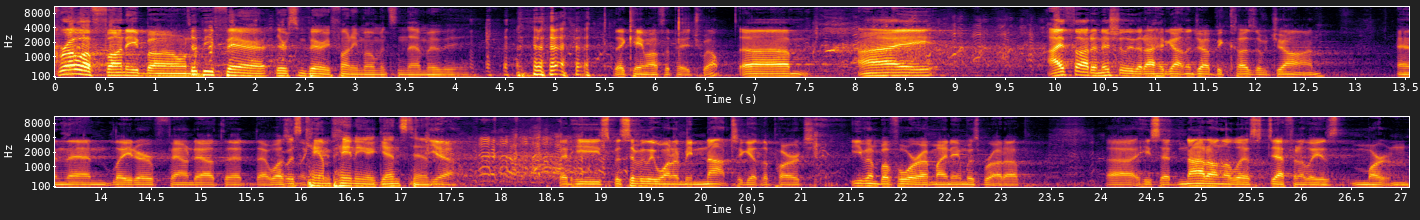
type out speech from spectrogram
Grow a funny bone. To be fair, there's some very funny moments in that movie. that came off the page. Well, um, I I thought initially that I had gotten the job because of John, and then later found out that that wasn't was the case. campaigning against him. Yeah. That he specifically wanted me not to get the part, even before uh, my name was brought up. Uh, he said, not on the list, definitely is Martin.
